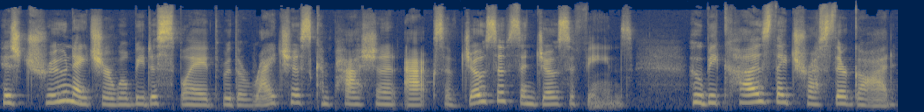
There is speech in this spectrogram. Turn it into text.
His true nature will be displayed through the righteous, compassionate acts of Joseph's and Josephines, who, because they trust their God,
